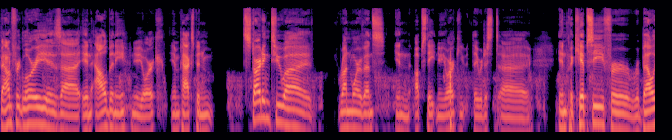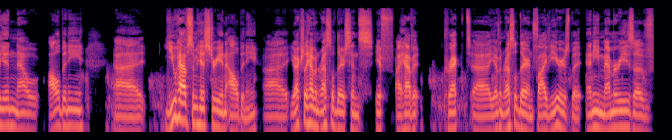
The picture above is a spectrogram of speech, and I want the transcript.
Bound for Glory is uh in Albany, New York. Impact's been starting to uh run more events in upstate New York. They were just uh, in Poughkeepsie for Rebellion, now Albany. You have some history in Albany. Uh, you actually haven't wrestled there since, if I have it correct, uh, you haven't wrestled there in five years. But any memories of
